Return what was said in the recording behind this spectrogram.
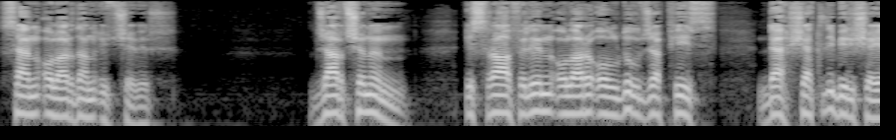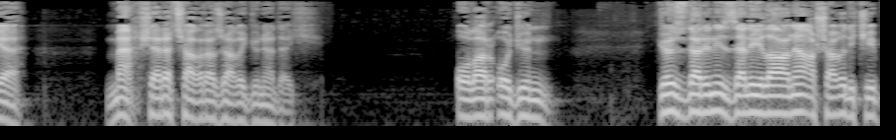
sən onlardan üç çevir. Carçının, İsrafilin onları olduqca pis, dəhşətli bir şeyə, məhşərə çağıracağı günədək. Onlar o gün gözlərini zəlilanə aşağı dikib,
